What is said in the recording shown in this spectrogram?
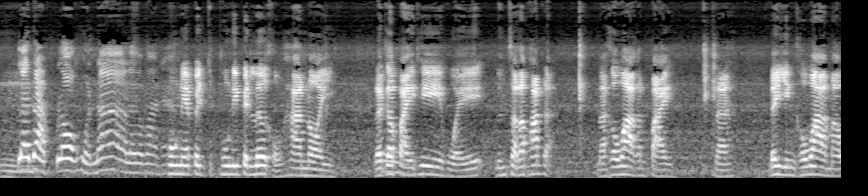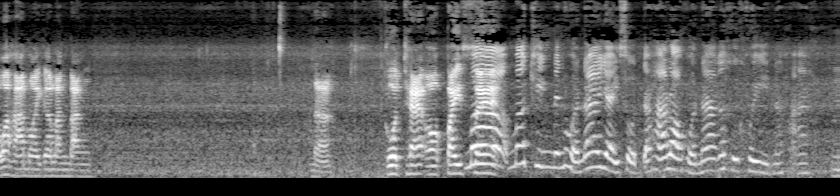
อืมระดับรองหัวหน้าอะไรประมาณเนี้ย พรุ่งนี้เป็นพรุ่งนี้เป็นเลิกของฮานอย แล้วก็ไปที่หวยนินสารพัดอะนะก็ว่ากันไปนะได้ยินเขาว่ามาว่าฮานอยกำลังดัง นะกดแชร์ออกไปเมื่แซ่อเมื่อคิงเป็นหัวหน้าใหญ่สุดนะคะ รองหัวหน้าก็คือควีนนะคะ อื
